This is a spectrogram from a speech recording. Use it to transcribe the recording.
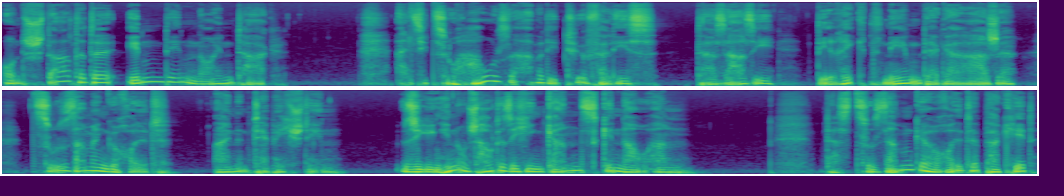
und startete in den neuen Tag. Als sie zu Hause aber die Tür verließ, da sah sie direkt neben der Garage zusammengerollt einen Teppich stehen. Sie ging hin und schaute sich ihn ganz genau an. Das zusammengerollte Paket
